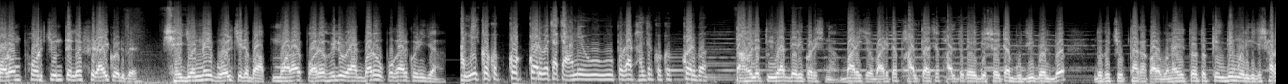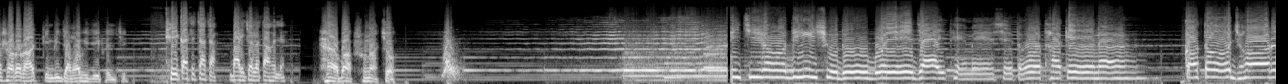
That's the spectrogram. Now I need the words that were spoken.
গরম ফরচুন তেলে ফ্রাই করবে। সেই জন্যই বলছি রে বাপ মরার পরে হইলেও একবার উপকার করি যা। আমি করব চাচা আমি উপকার ফালতু করব। তাহলে তুই আর দেরি করিস না বাড়ি চো বাড়িতে ফালতু আছে ফালতুকে এই বিষয়টা বুঝিয়ে বলব তোকে চুপ থাকা করব না তো তো কিন্দি মরে গেছে সারা সারা রাত কিন্দি জামা ভিজিয়ে ফেলছি। ঠিক আছে চাচা বাড়ি চলো তাহলে। হ্যাঁ বাপ শোনা চ চিরদিন শুধু বয়ে যায় থেমে সে তো থাকে না। কত ঝড়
